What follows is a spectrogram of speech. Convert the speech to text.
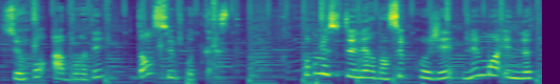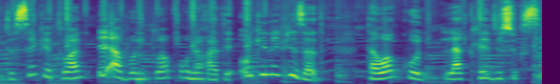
seront abordés dans ce podcast. Pour me soutenir dans ce projet, mets-moi une note de 5 étoiles et abonne-toi pour ne rater aucun épisode. Tawakul, la clé du succès.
